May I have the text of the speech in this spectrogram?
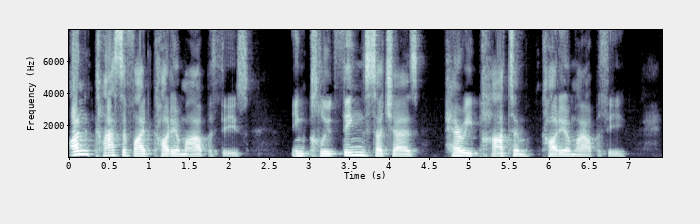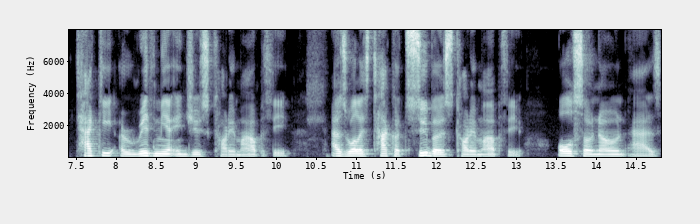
Unclassified cardiomyopathies include things such as peripartum cardiomyopathy, tachyarrhythmia-induced cardiomyopathy, as well as Takotsubo's cardiomyopathy, also known as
